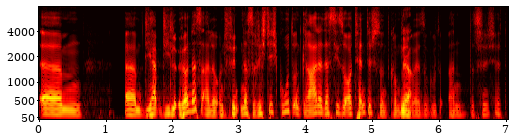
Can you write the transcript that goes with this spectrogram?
ähm, ähm, die, hab- die hören das alle und finden das richtig gut und gerade, dass die so authentisch sind, kommt Ja. dabei so gut an. Das finde ich halt.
